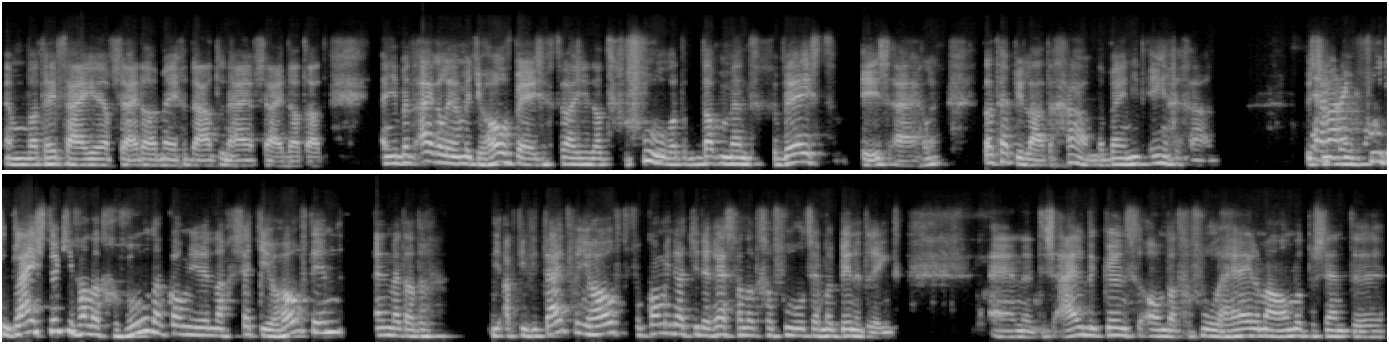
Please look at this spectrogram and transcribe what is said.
en wat heeft hij of zij daarmee gedaan toen hij of zij dat had? En je bent eigenlijk alleen met je hoofd bezig, terwijl je dat gevoel wat op dat moment geweest is eigenlijk, dat heb je laten gaan. Daar ben je niet ingegaan. Dus je, voelt een klein stukje van dat gevoel, dan, kom je, dan zet je je hoofd in en met dat, die activiteit van je hoofd voorkom je dat je de rest van dat gevoel zeg maar, binnendringt. En het is eigenlijk de kunst om dat gevoel helemaal 100% te,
